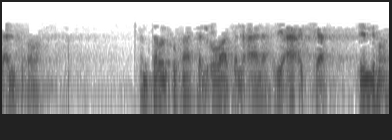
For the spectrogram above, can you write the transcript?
يعني الفقراء. أن ترى الحفاة العراة العالة رعاء الشاة؟ اللي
